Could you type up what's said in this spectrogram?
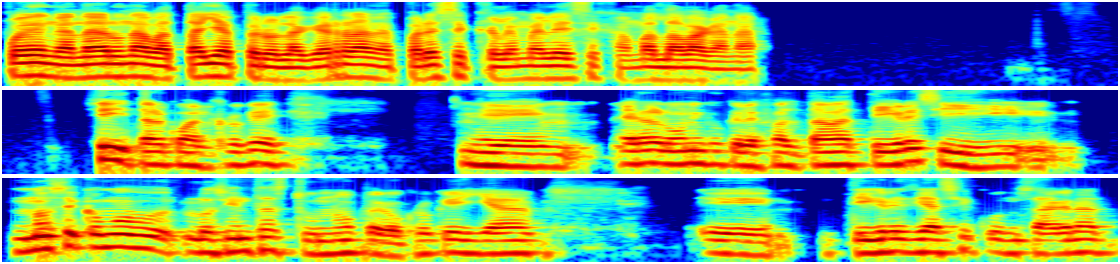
pueden ganar una batalla, pero la guerra me parece que el MLS jamás la va a ganar. Sí, tal cual. Creo que Em, era lo único que le faltaba a Tigres y no sé cómo lo sientas tú, ¿no? Pero creo que ya eh, Tigres ya se consagra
